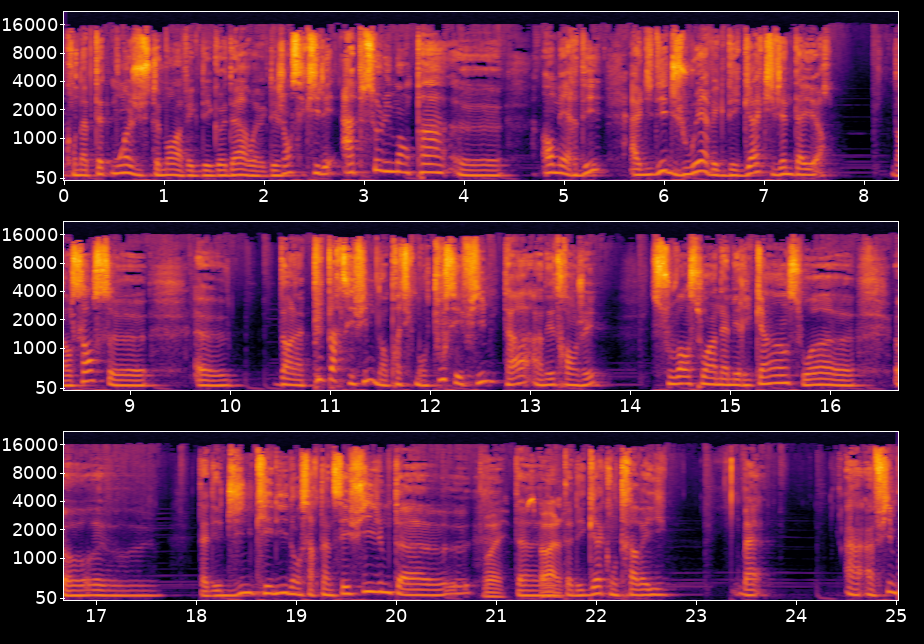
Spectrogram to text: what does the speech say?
qu'on a peut-être moins justement avec des Godard ou avec des gens, c'est qu'il est absolument pas emmerdé à l'idée de jouer avec des gars qui viennent d'ailleurs. Dans le sens, dans la plupart de ses films, dans pratiquement tous ses films, t'as un étranger, souvent soit un américain, soit euh, euh, t'as des Gene Kelly dans certains de ses films, t'as euh, ouais T'as des gars qui ont travaillé. Ben, un, un film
